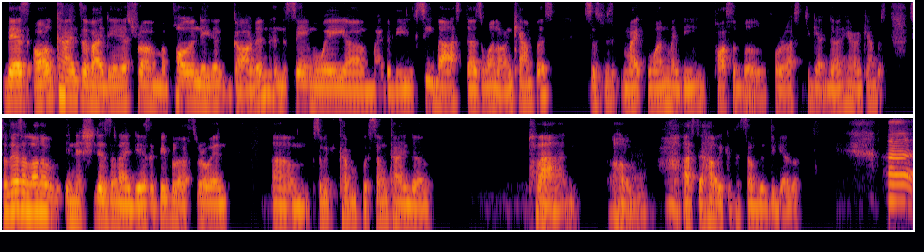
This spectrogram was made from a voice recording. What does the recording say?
there's all kinds of ideas from a pollinator garden in the same way um, I believe CBAS does one on campus. So might one might be possible for us to get done here on campus. So there's a lot of initiatives and ideas that people are throwing, um, so we could come up with some kind of plan um, as to how we can put something together. Uh,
